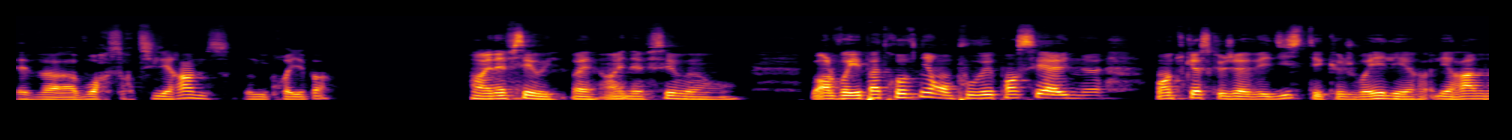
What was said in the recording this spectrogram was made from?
elle va avoir sorti les Rams. On n'y croyait pas. En NFC, oui. Ouais, en NFC, ouais. On... Bon, on le voyait pas trop venir. On pouvait penser à une. en tout cas, ce que j'avais dit, c'était que je voyais les, les Rams.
